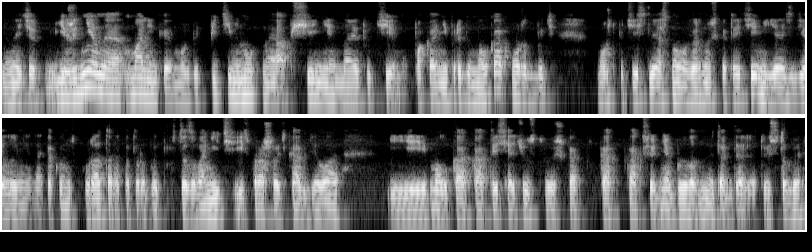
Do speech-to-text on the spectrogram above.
знаете, ежедневное маленькое, может быть, пятиминутное общение на эту тему. Пока не придумал как, может быть, может быть, если я снова вернусь к этой теме, я сделаю, не знаю, какого-нибудь куратора, который будет просто звонить и спрашивать, как дела, и, мол, как, как ты себя чувствуешь, как, как, как сегодня было, ну и так далее. То есть, чтобы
